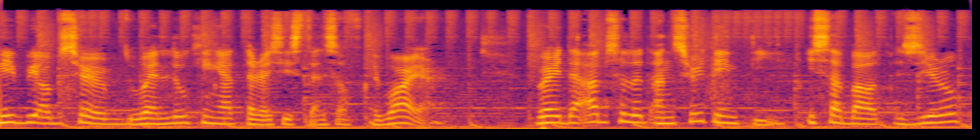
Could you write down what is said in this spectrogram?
may be observed when looking at the resistance of a wire, where the absolute uncertainty is about 0.05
